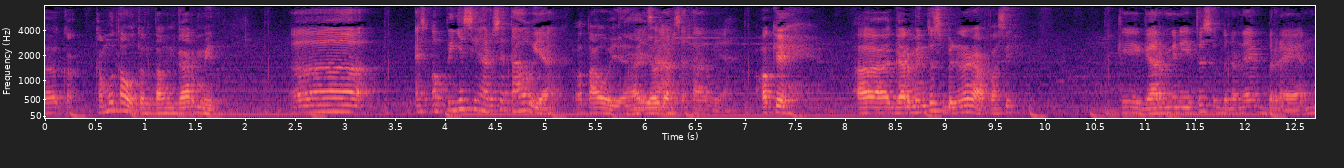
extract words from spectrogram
uh, ka- kamu tahu tentang Garmin? Eh, SOP-nya sih harusnya tahu ya. Oh tahu ya. Ya, Ya udah. harusnya tahu ya. Oke. Uh, Garmin itu sebenarnya apa sih? Oke, Garmin itu sebenarnya brand.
